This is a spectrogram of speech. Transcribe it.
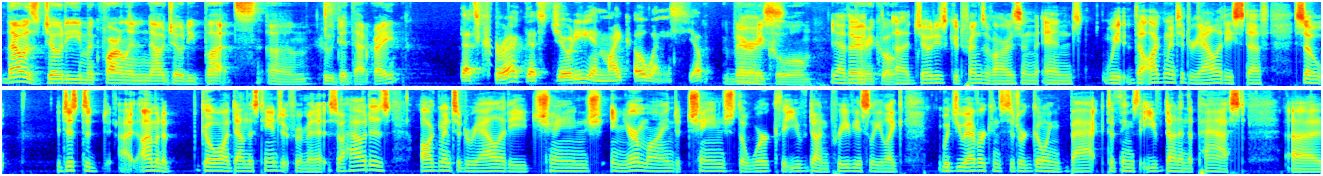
That was Jody McFarland and now Jody Butts um, who did that, right? That's correct. That's Jody and Mike Owens. Yep. Very nice. cool. Yeah, they're Very cool. Uh, Jody's good friends of ours, and and we the augmented reality stuff. So, just to, I, I'm gonna go on down this tangent for a minute. So, how does augmented reality change in your mind, change the work that you've done previously? Like, would you ever consider going back to things that you've done in the past, uh,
